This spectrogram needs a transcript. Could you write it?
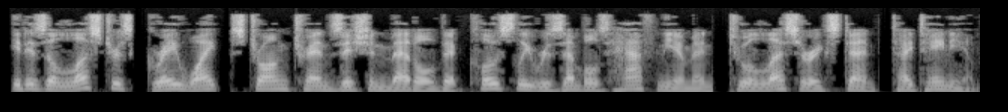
It is a lustrous, gray-white, strong transition metal that closely resembles hafnium and, to a lesser extent, titanium.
